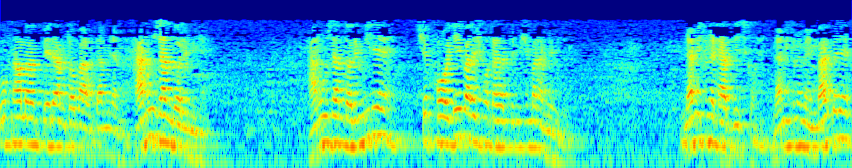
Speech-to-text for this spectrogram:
گفت نه حالا برم تا بردم میرم هنوزم داره میره هنوزم داره میره چه فایده برش مترتب میشه منم نمی‌دونم. نمی‌تونه تدریس کنه نمی‌تونه منبر بره.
